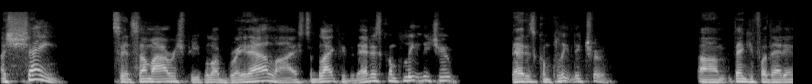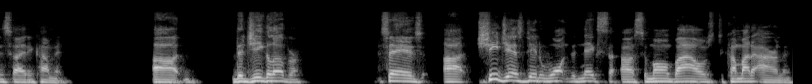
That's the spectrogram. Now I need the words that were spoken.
A shame, since some Irish people are great allies to black people. That is completely true. That is completely true. Um, thank you for that insight and comment. Uh, the G Glover says uh, she just didn't want the next uh, Simone Biles to come out of Ireland.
